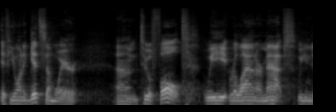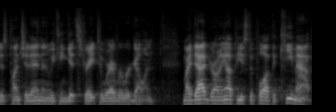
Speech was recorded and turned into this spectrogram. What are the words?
If you want to get somewhere um, to a fault, we rely on our maps. We can just punch it in and we can get straight to wherever we're going. My dad, growing up, he used to pull out the key map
